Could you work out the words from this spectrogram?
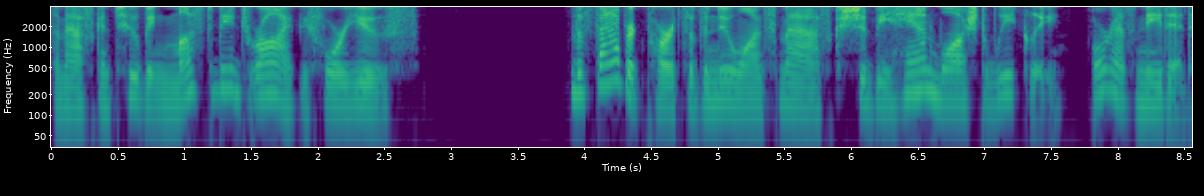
The mask and tubing must be dry before use. The fabric parts of the Nuance mask should be hand washed weekly or as needed.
